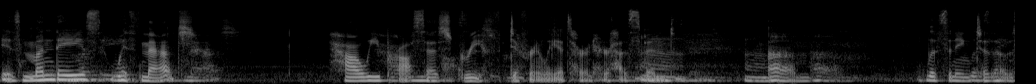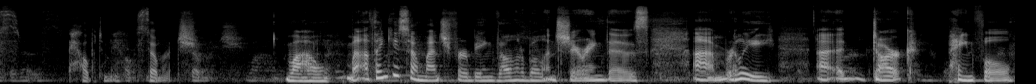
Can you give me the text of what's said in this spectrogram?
is Mondays with Matt How We Process Grief Differently. It's her and her husband. Um, listening to those helped me so much. Wow. Well, thank you so much for being vulnerable and sharing those um, really uh, dark, painful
